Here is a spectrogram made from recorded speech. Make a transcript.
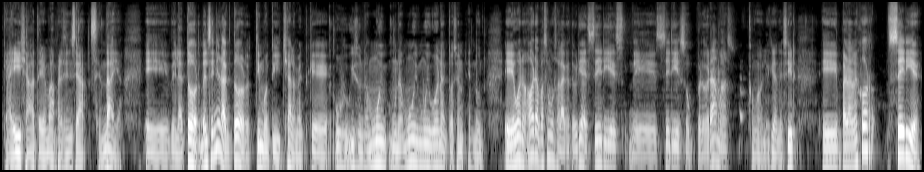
que ahí ya va a tener más presencia Zendaya. Eh, del actor, del señor actor Timothy Chalamet, que hizo una muy, una muy, muy buena actuación en Dune. Eh, bueno, ahora pasemos a la categoría de series, de series o programas, como le quieran decir. Eh, para la mejor serie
